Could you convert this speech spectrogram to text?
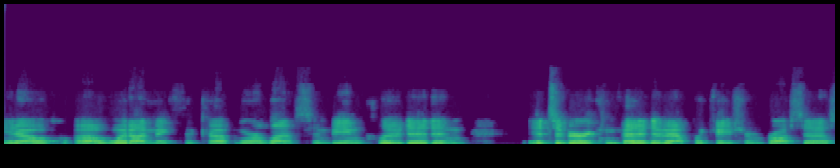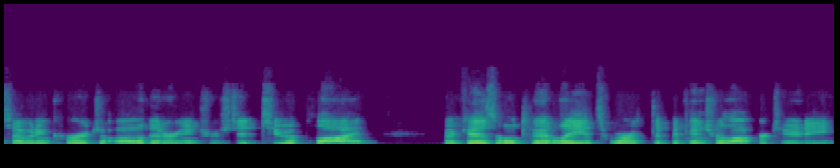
you know, uh, would I make the cut more or less and be included? And it's a very competitive application process. I would encourage all that are interested to apply because ultimately it's worth the potential opportunity.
